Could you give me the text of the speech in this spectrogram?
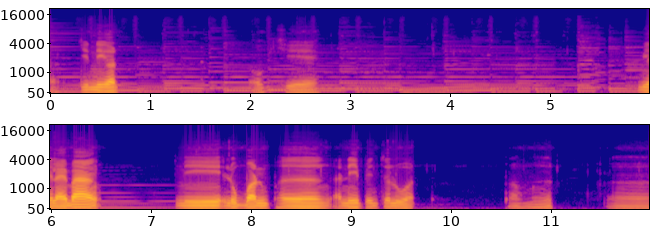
อกินนี้ก่อน โอเค มีอะไรบ้าง มีลูกบอลเพลิง อันนี้เป็นจรวดพลังมืดอ่อ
